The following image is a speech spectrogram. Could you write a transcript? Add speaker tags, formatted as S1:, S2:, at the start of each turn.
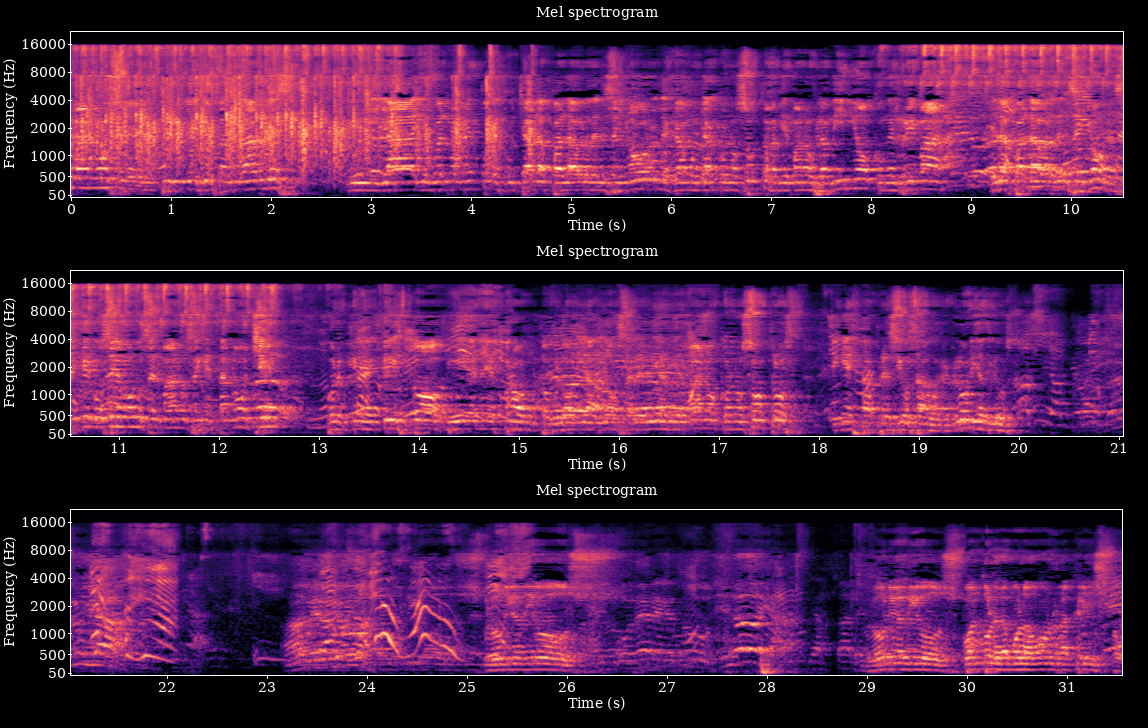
S1: hermanos, el privilegio de saludarles. Y ya llegó el momento de escuchar la palabra del Señor. Dejamos ya con nosotros a mi hermano Flaminio con el rema de la palabra del Señor. Así que gocemos, hermanos, en esta noche, porque Cristo viene pronto. Gloria a Dios, aleluya, mi hermano, con nosotros en esta preciosa hora. Gloria a Dios.
S2: Gloria a Dios. Gloria a Dios. ¿Cuánto le damos la honra a Cristo?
